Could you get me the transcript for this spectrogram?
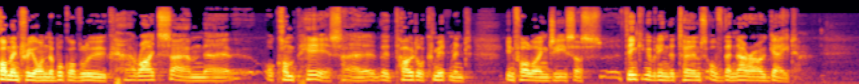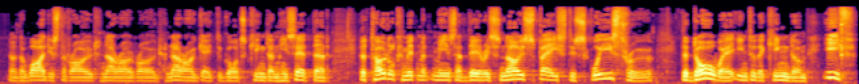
commentary on the book of Luke, writes um, uh, or compares uh, the total commitment in following Jesus, thinking of it in the terms of the narrow gate. Know, the wide is the road, narrow road, narrow gate to God's kingdom. He said that the total commitment means that there is no space to squeeze through the doorway into the kingdom if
